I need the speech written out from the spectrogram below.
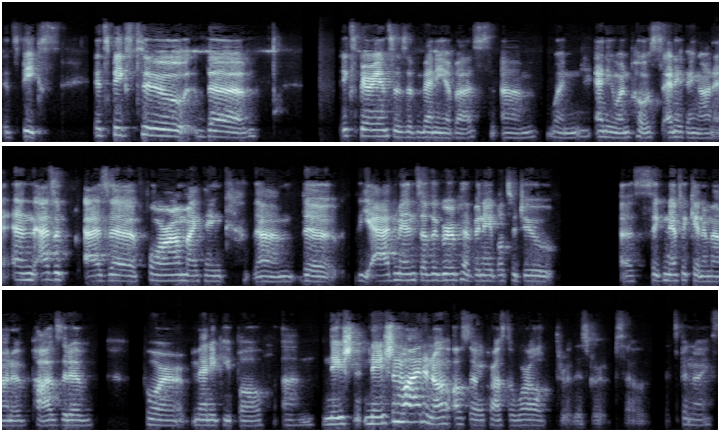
it speaks it speaks to the experiences of many of us um, when anyone posts anything on it. And as a as a forum, I think um, the the admins of the group have been able to do a significant amount of positive for many people um, nation, nationwide and also across the world through this group. So it's been nice.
